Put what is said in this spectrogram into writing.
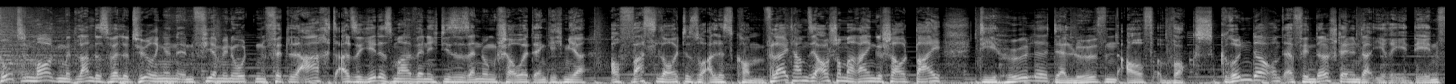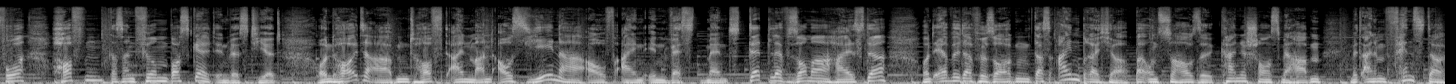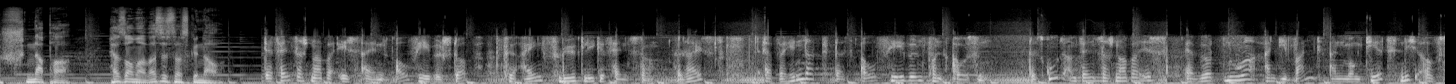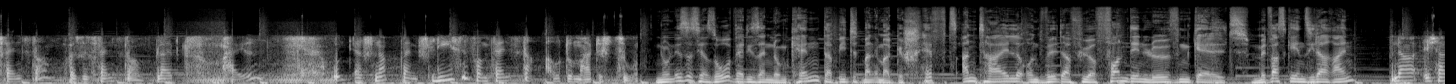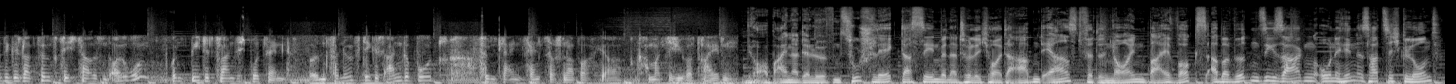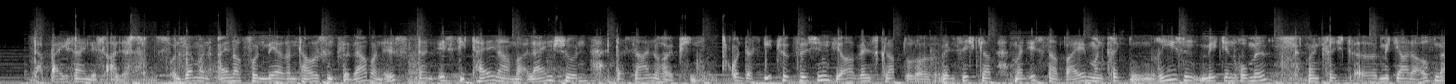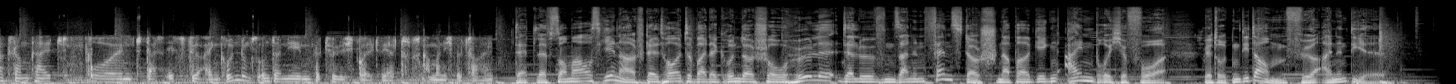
Guten Morgen mit Landeswelle Thüringen in vier Minuten Viertel acht. Also jedes Mal, wenn ich diese Sendung schaue, denke ich mir, auf was Leute so alles kommen. Vielleicht haben Sie auch schon mal reingeschaut bei Die Höhle der Löwen auf Vox. Gründer und Erfinder stellen da ihre Ideen vor, hoffen, dass ein Firmenboss Geld investiert. Und heute Abend hofft ein Mann aus Jena auf ein Investment. Detlef Sommer heißt er und er will dafür sorgen, dass Einbrecher bei uns zu Hause keine Chance mehr haben mit einem Fensterschnapper. Herr Sommer, was ist das genau? Der Fensterschnapper ist ein Aufhebelstopp für einflügelige Fenster. Das heißt, er verhindert das Aufhebeln von außen. Das Gute am Fensterschnapper ist, er wird nur an die Wand anmontiert, nicht aufs Fenster. Also das Fenster bleibt heil und er schnappt beim Schließen vom Fenster automatisch zu. Nun ist es ja so, wer die Sendung kennt, da bietet man immer Geschäftsanteile und will dafür von den Löwen Geld. Mit was gehen Sie da rein? Na, ich hatte gesagt 50.000 Euro und biete 20 Prozent. Ein vernünftiges Angebot für einen kleinen Fensterschnapper, ja, kann man sich übertreiben. Ja, ob einer der Löwen zuschlägt, das sehen wir natürlich heute Abend erst, Viertel neun bei Vox. Aber würden Sie sagen, ohnehin, es hat sich gelohnt? Dabei sein ist alles. Und wenn man einer von mehreren tausend Bewerbern ist, dann ist die Teilnahme allein schon das Sahnehäubchen. Und das i-Tüpfelchen, ja, wenn es klappt oder wenn es nicht klappt, man ist dabei, man kriegt einen riesen Medienrummel, man kriegt äh, mediale Aufmerksamkeit und das ist für ein Gründungsunternehmen natürlich Gold wert. Das kann man nicht bezahlen. Detlef Sommer aus Jena stellt heute bei der Gründershow Höhle der Löwen seinen Fensterschnapper gegen Einbrüche vor. Wir drücken die Daumen für einen Deal.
